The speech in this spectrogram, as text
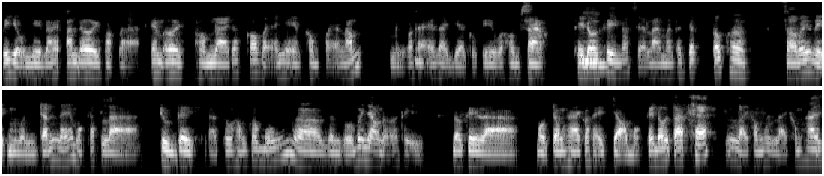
Ví dụ như nói anh ơi hoặc là em ơi hôm nay có có vẻ như em không khỏe lắm mình có thể là về cuộc yêu vào hôm sau. Thì đôi ừ. khi nó sẽ lại mang tính chất tốt hơn so với việc mình tránh né một cách là trường kỳ là tôi không có muốn uh, gần gũi với nhau nữa thì đôi khi là một trong hai có thể chọn một cái đối tác khác lại không lại không hay.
